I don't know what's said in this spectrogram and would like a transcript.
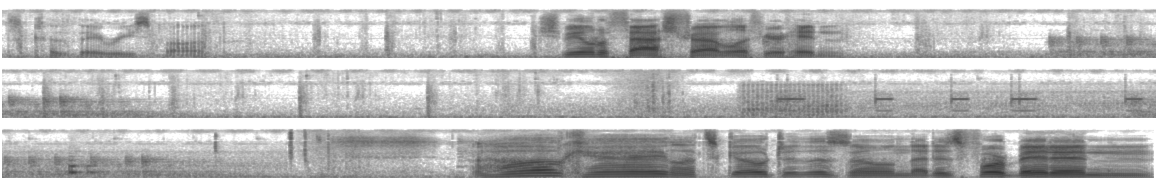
It's because they respawn. You should be able to fast travel if you're hidden. Okay, let's go to the zone that is forbidden.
